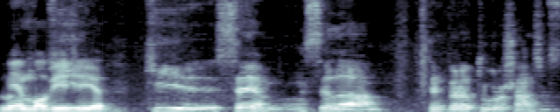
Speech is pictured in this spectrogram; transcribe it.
Ne movi, ja. Ki se se la temperaturo ŝanĝas?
